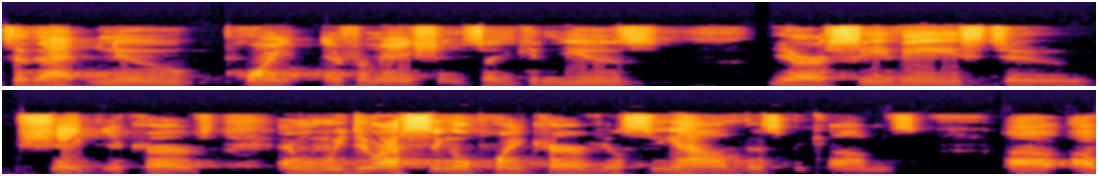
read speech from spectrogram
to that new point information. So you can use your CVs to shape your curves. And when we do our single point curve, you'll see how this becomes uh, a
